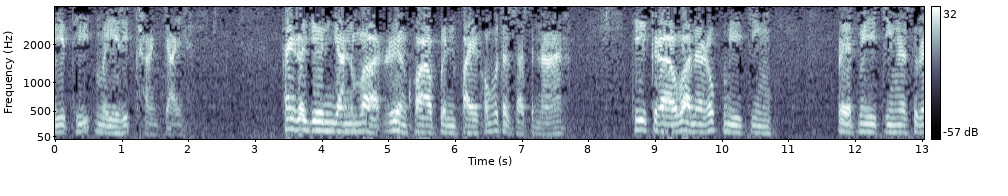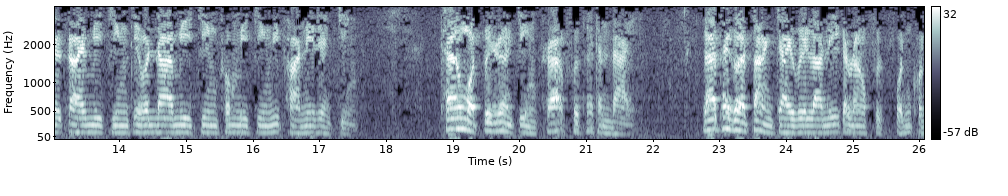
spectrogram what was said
วิธิมีฤทธิ์ทางใจ ท่านก็ยืนยันว่าเรื่องความเป็นไปของพุทธศาสนา ที่กล่าวว่านรกมีจริงเปรตมีจริงอสุรกายมีจริง เทวดามีจริงพรหมมีจริงนิพพานนี่เรื่องจริง ทั้งหมดเป็นเรื่องจริงพระฝึกให้ท่านได้ และท่านก็ตั้งใจเวลานี้กำลังฝึกฝนคน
